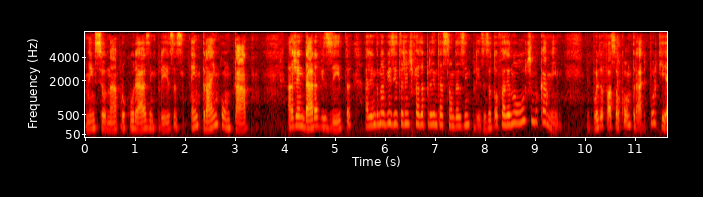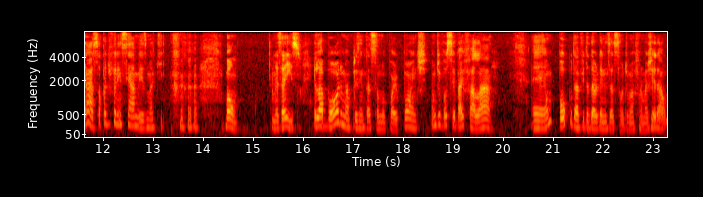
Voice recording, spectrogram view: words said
mencionar, procurar as empresas, entrar em contato, agendar a visita. Agendando a visita, a gente faz a apresentação das empresas. Eu estou fazendo o último caminho. Depois eu faço ao contrário. Por quê? Ah, só para diferenciar mesmo aqui. Bom, mas é isso. Elabore uma apresentação no PowerPoint onde você vai falar é, um pouco da vida da organização de uma forma geral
